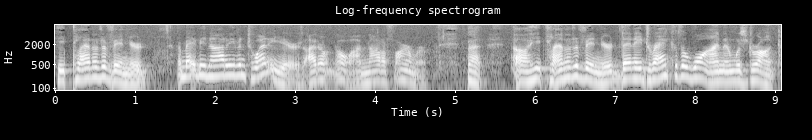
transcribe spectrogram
he planted a vineyard, or maybe not even 20 years. I don't know. I'm not a farmer. But uh, he planted a vineyard. Then he drank the wine and was drunk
